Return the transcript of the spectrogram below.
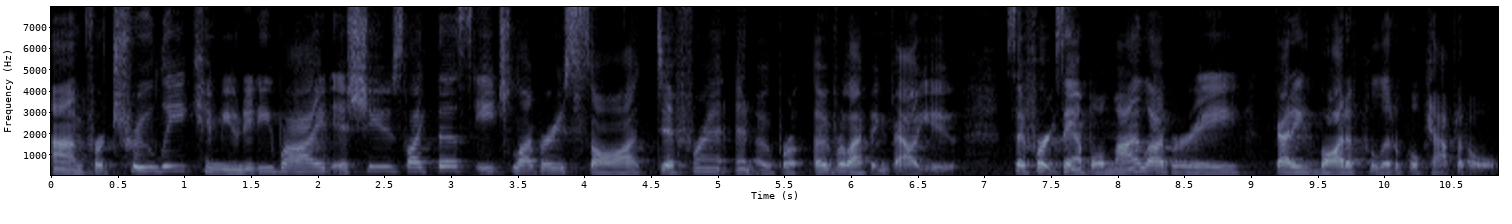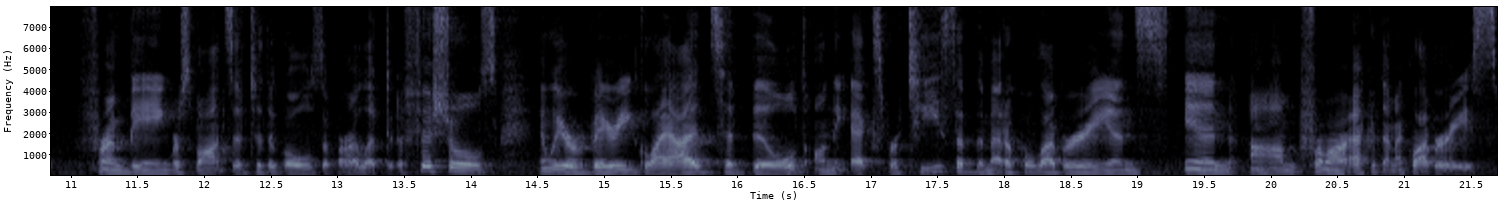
Um, for truly community-wide issues like this, each library saw different and over, overlapping value. So for example, my library got a lot of political capital from being responsive to the goals of our elected officials, and we are very glad to build on the expertise of the medical librarians in, um, from our academic libraries.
